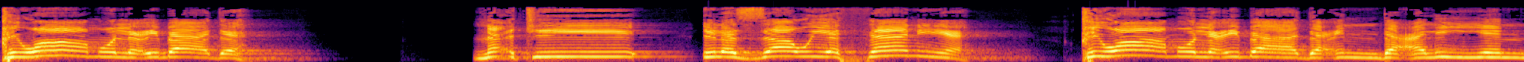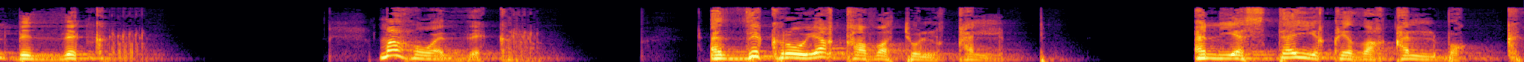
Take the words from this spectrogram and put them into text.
قوام العبادة. نأتي إلى الزاوية الثانية. قوام العباده عند علي بالذكر. ما هو الذكر؟ الذكر يقظة القلب. أن يستيقظ قلبك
